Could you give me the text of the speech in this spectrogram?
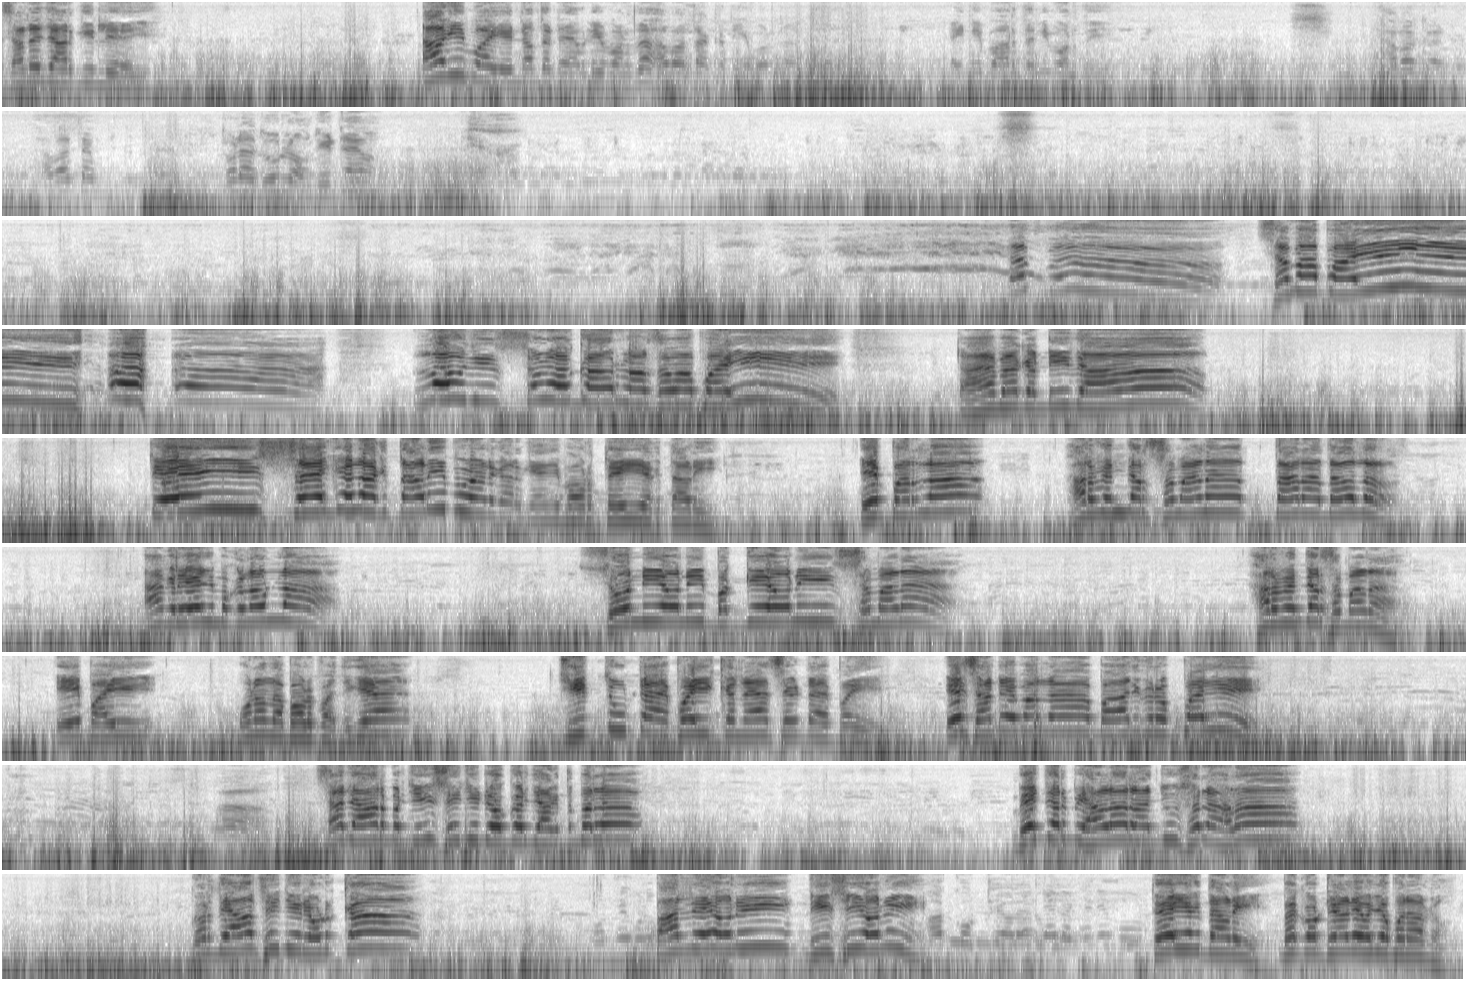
ਇਹ ਸਾਢੇ ਚਾਰ ਕਿੱਲੇ ਆ ਜੀ। ਆ ਗਈ ਭਾਈ ਇਹਨਾਂ ਤਾਂ ਟਾਈਮ ਨਹੀਂ ਬਣਦਾ, ਹਵਾ ਤੱਕ ਨਹੀਂ ਬਣਦਾ। ਇੰਨੀ ਬਾੜ ਤਾਂ ਨਹੀਂ ਬਣਦੀ। ਹਵਾ ਘੱਟ- ਹਵਾ ਤਾਂ ਥੋੜਾ ਦੂਰ ਲਾਉਂਦੀ ਟਾਈਮ ਅੱਪ, ਸਮਾ ਭਾਈ ਲਓ ਜੀ ਸੁਣੋ ਗੌਰ ਨਾਲ ਸਮਾ ਭਾਈ ਟਾਈਮ ਹੈ ਗੱਡੀ ਦਾ। 23 ਸੈਕਿੰਡ 41 ਪੁਆਇੰਟ ਕਰ ਗਿਆ ਜੀ ਬਹੁਤ 23 41 ਇਹ ਪਰਲਾ ਹਰਵਿੰਦਰ ਸਮਾਣਾ ਤਾਰਾ ਦਾਦਰ। ਅੰਗਰੇਜ਼ ਮਕੜੌਨਾ ਸੋਨੀ ਹੋਣੀ ਬੱਗੇ ਹੋਣੀ ਸਮਾਣਾ ਹਰਵਿੰਦਰ ਸਮਾਣਾ ਇਹ ਭਾਈ ਉਹਨਾਂ ਦਾ ਬੋਲ ਭੱਜ ਗਿਆ। ਜੀਤੂ ਟੈਪਈ ਕਨੈਤ ਸਿੰਘ ਟੈਪਈ ਇਹ ਸਾਡੇ ਵੱਲ ਬਾਜ ਗਰੁੱਪ ਹੈ। ਜੀ। ਸਰਦਾਰ ਮਨਜੀਤ ਸਿੰਘ ਜੀ ਡੋਗਰ ਜਗਤਪੁਰ। ਮੇਜਰ ਬਿਹਾਲਾ ਰਾਜੂ ਸਰਹਾਲਾ ਗੁਰਦਿਆਲ ਸਿੰਘ ਜੀ ਰੁੜਕਾ। ਪਾਲੇ ਹੋਣੀ ਡੀਸੀ ਹੋਣੀ। ਤੇ 41 ਮੈਂ ਕੋਠੇ ਵਾਲੇ ਹੋ ਜਾ ਪਰਾਂ ਨੂੰ।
